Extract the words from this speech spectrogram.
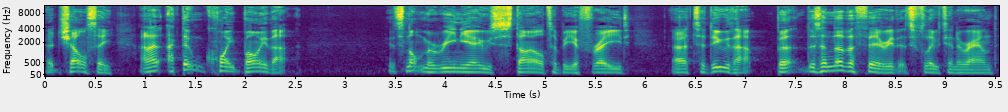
at Chelsea. And I, I don't quite buy that. It's not Mourinho's style to be afraid uh, to do that. But there's another theory that's floating around.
